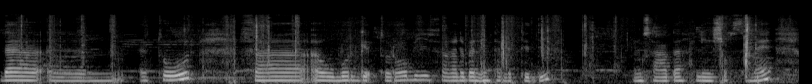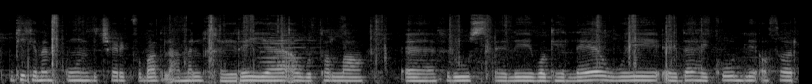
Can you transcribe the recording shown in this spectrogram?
ده طور ف أو برج ترابي فغالبا أنت اللي بتدي مساعدة لشخص ما. ممكن كمان تكون بتشارك في بعض الأعمال الخيرية أو بتطلع آه، فلوس لوجه الله وده هيكون له أثر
